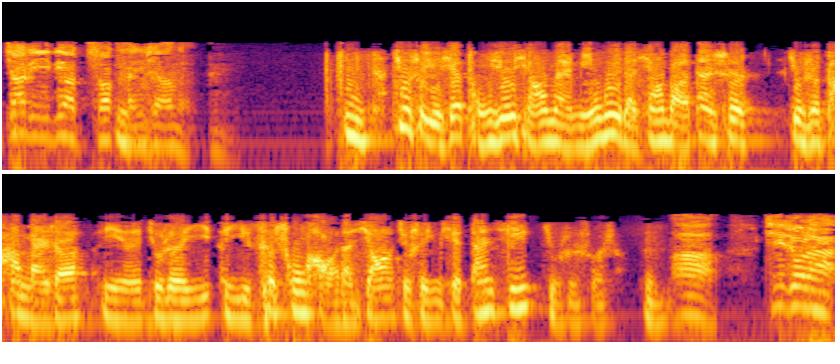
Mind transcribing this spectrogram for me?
家里一定要烧檀香的，嗯。嗯，就是有些同修想买名贵的香吧，但是就是怕买着，也就是以以次充好的香，就是有些担心，就是说是，嗯，啊，记住了，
